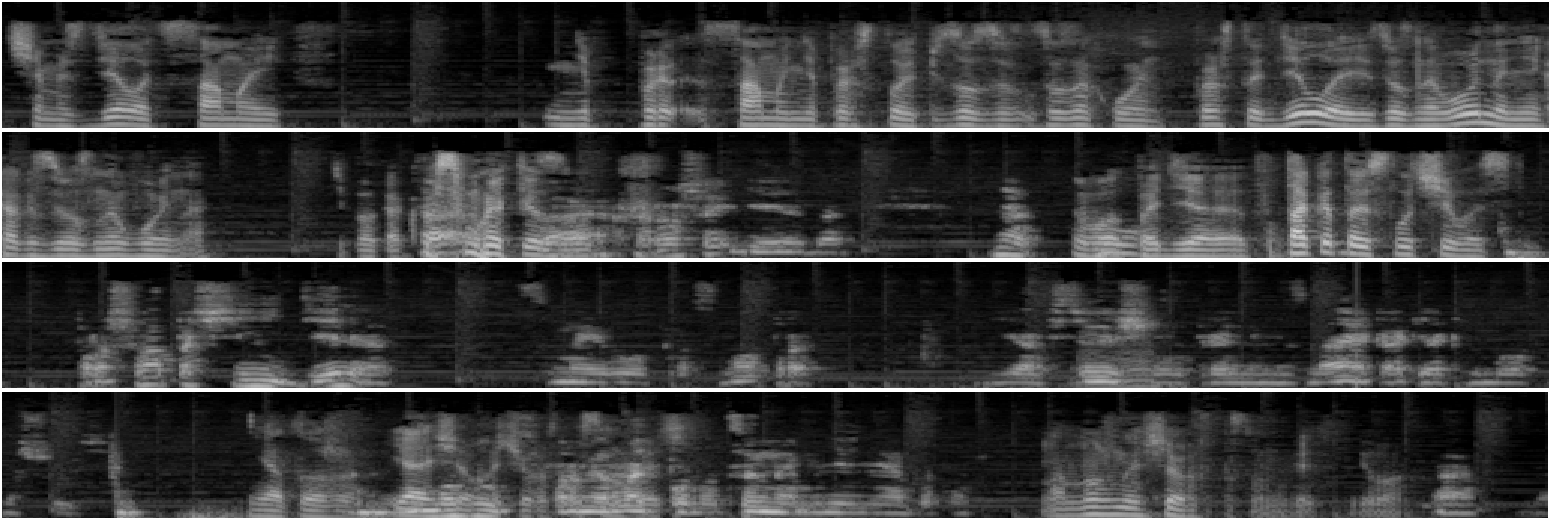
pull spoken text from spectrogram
чем сделать самый непр- самый непростой эпизод Звездных войн. Просто делай Звездные войны не как Звездные войны. Типа как Да, восьмой эпизод. да, хорошая идея, да. Нет, Вот, ну, по идее. Так это и случилось. прошла почти неделя с моего просмотра. Я все Мгм. еще вот реально не знаю, как я к нему отношусь. Я тоже. Не Я еще хочу сформировать посмотреть. полноценное мнение об этом. Нам нужно еще раз посмотреть его. Да, да.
